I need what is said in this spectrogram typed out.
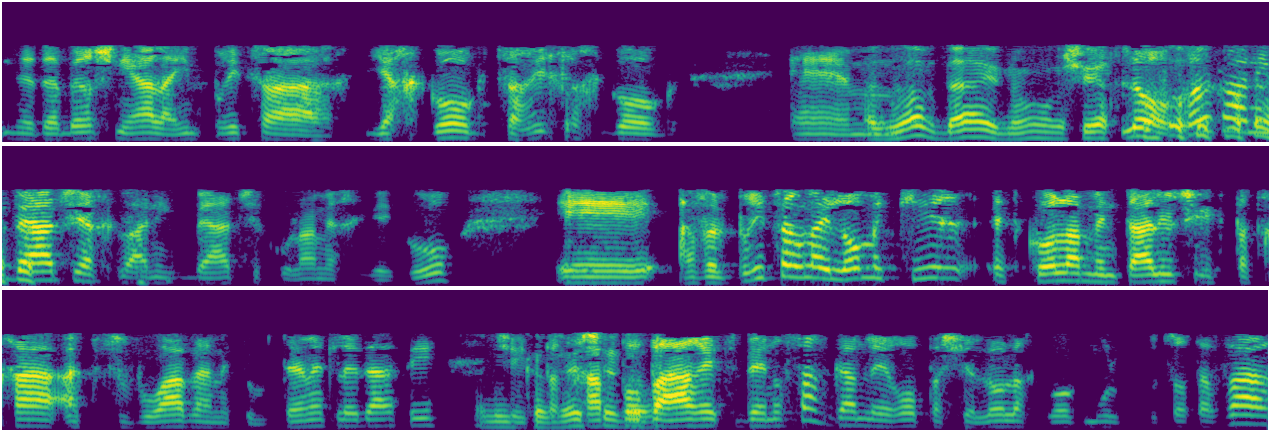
נדבר שנייה על האם פריצה יחגוג, צריך לחגוג. עזוב, די, נו, שיחגוג. לא, קודם כל אני בעד שכולם יחגגו. אה, אבל פריצה אולי לא מכיר את כל המנטליות שהתפתחה, הצבועה והמטומטמת לדעתי, שהתפתחה פה בארץ, בנוסף גם לאירופה, שלא לחגוג מול קבוצות עבר,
